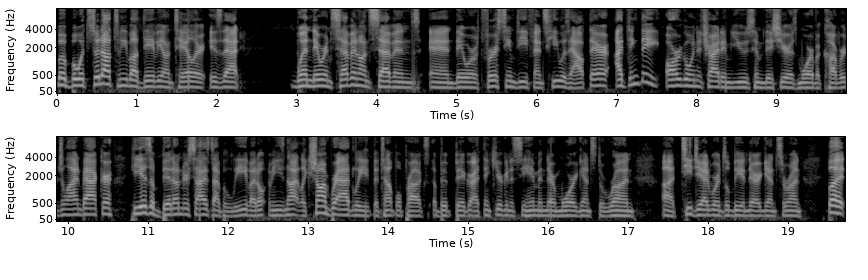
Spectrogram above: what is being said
but but what stood out to me about Davion Taylor is that when they were in seven on sevens and they were first team defense, he was out there. I think they are going to try to use him this year as more of a coverage linebacker. He is a bit undersized, I believe. I don't. I mean, he's not like Shaun Bradley, the Temple product's a bit bigger. I think you're going to see him in there more against the run. Uh, T.J. Edwards will be in there against the run, but.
